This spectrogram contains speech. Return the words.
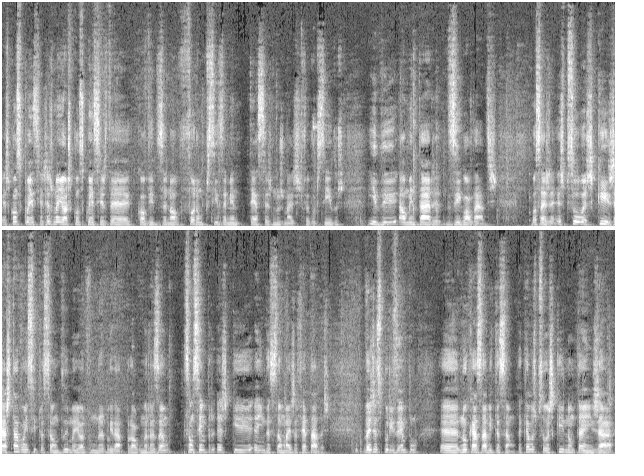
As consequências, as maiores consequências da Covid-19 foram precisamente essas nos mais desfavorecidos e de aumentar desigualdades. Ou seja, as pessoas que já estavam em situação de maior vulnerabilidade por alguma razão são sempre as que ainda são mais afetadas. Veja-se, por exemplo, eh, no caso da habitação, aquelas pessoas que não têm já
